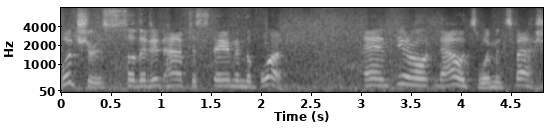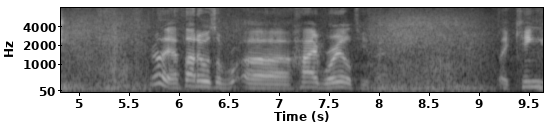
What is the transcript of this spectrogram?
butchers, so they didn't have to stand in the blood. And you know, now it's women's fashion. Really, I thought it was a uh, high royalty thing. Like kings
